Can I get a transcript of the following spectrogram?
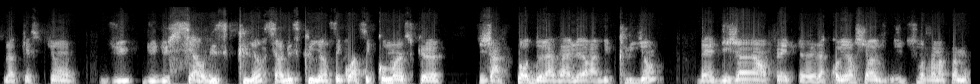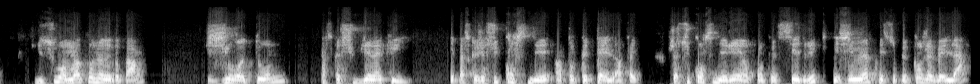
sur la question du, du, du service client. Service client, c'est quoi? C'est comment est-ce que j'apporte de la valeur à mes clients ben, Déjà, en fait, euh, la première chose, je dis souvent à ma femme, hein, je dis souvent, moi, quand je vais quelque part, je retourne parce que je suis bien accueilli et parce que je suis considéré en tant que tel, en fait. Je suis considéré en tant que Cédric et j'ai l'impression que quand je vais là,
